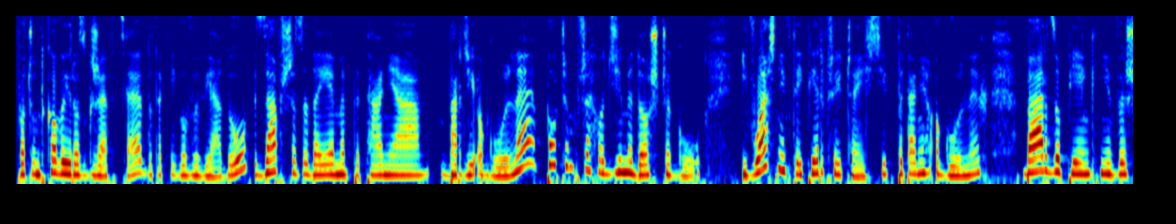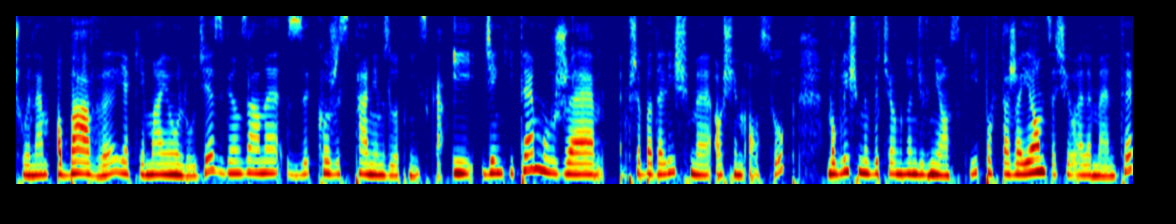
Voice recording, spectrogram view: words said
początkowej rozgrzewce do takiego wywiadu zawsze zadajemy pytania bardziej ogólne, po czym przechodzimy do szczegółu. I właśnie w tej pierwszej części, w pytaniach ogólnych, bardzo pięknie wyszły nam obawy, jakie mają ludzie związane z korzystaniem z lotniska. I dzięki temu, że przebadaliśmy 8 osób, mogliśmy wyciągnąć wnioski, powtarzające się elementy,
